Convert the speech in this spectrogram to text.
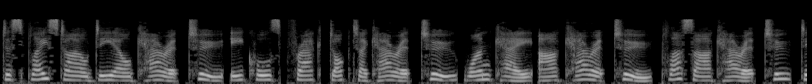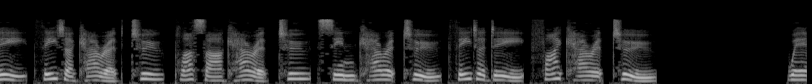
display style dl caret 2 equals frac doctor caret 2 1 k r caret 2 plus r caret 2 d theta caret 2 plus r caret 2 sin caret 2 theta d phi caret 2 where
